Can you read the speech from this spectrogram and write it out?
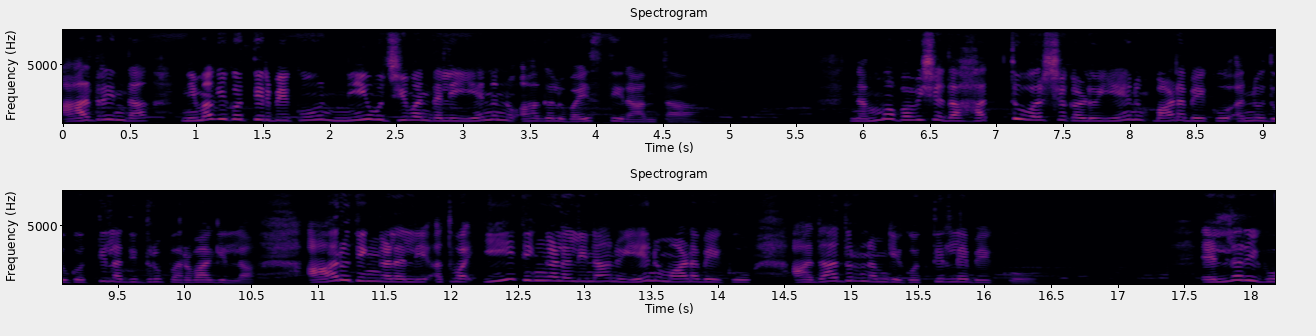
ಆದ್ದರಿಂದ ನಿಮಗೆ ಗೊತ್ತಿರಬೇಕು, ನೀವು ಜೀವನದಲ್ಲಿ ಏನನ್ನು ಆಗಲು ಬಯಸ್ತೀರಾ ಅಂತ. ನಮ್ಮ ಭವಿಷ್ಯದ ಹತ್ತು ವರ್ಷಗಳು ಏನು ಮಾಡಬೇಕು ಅನ್ನೋದು ಗೊತ್ತಿಲ್ಲದಿದ್ದರೂ ಪರವಾಗಿಲ್ಲ. ಆರು ತಿಂಗಳಲ್ಲಿ ಅಥವಾ ಈ ತಿಂಗಳಲ್ಲಿ ನಾನು ಏನು ಮಾಡಬೇಕು ಅದಾದರೂ ನಮಗೆ ಗೊತ್ತಿರಲೇಬೇಕು. ಎಲ್ಲರಿಗೂ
